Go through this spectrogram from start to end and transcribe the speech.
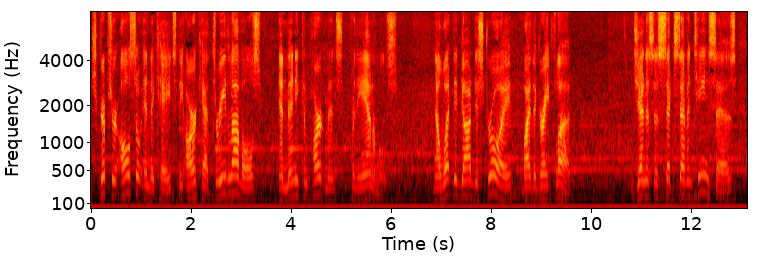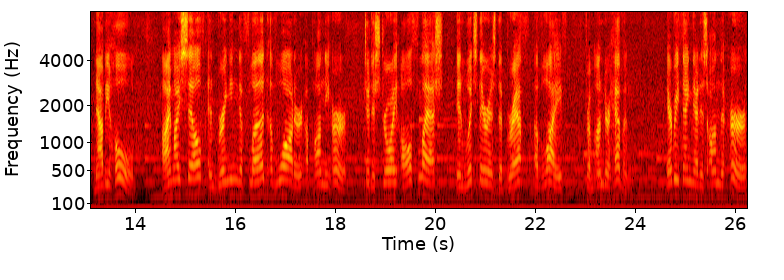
Scripture also indicates the ark had three levels and many compartments for the animals. Now what did God destroy by the great flood? Genesis 6:17 says, "Now behold, I myself am bringing the flood of water upon the earth to destroy all flesh in which there is the breath of life from under heaven. Everything that is on the earth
